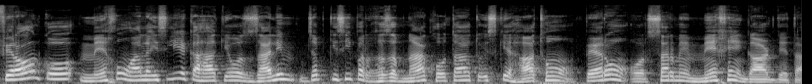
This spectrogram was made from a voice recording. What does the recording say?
فرعون کو میخوں والا اس لیے کہا کہ وہ ظالم جب کسی پر غضبناک ہوتا تو اس کے ہاتھوں، پیروں اور سر میں میخیں گاڑ دیتا،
